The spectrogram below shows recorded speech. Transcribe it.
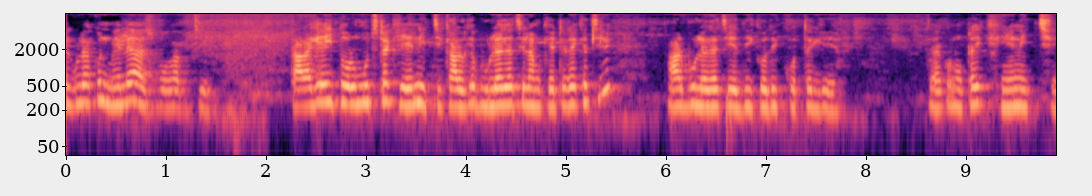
এগুলো এখন মেলে আসব, ভাবছি। তার আগে এই তরমুজটা খেয়ে নিচ্ছি। কালকে ভুলে গেছিলাম, কেটে রেখেছি, আর ভুলে গেছি এদিক ওদিক করতে গিয়ে। তো এখন ওটাই খেয়ে নিচ্ছি।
